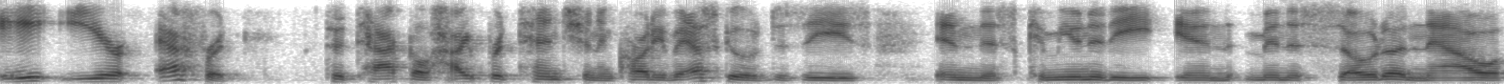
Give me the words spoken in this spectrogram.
eight year effort to tackle hypertension and cardiovascular disease in this community in Minnesota, now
